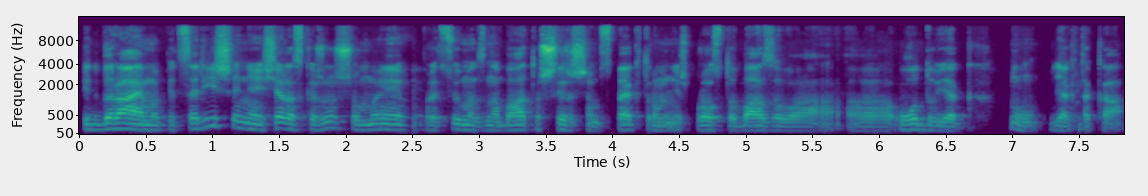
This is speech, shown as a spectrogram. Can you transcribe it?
підбираємо під це рішення. І ще раз кажу, що ми працюємо з набагато ширшим спектром ніж просто базова е, оду, як ну як така.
